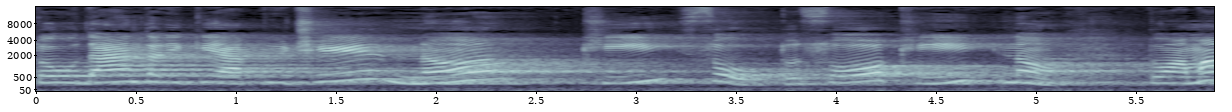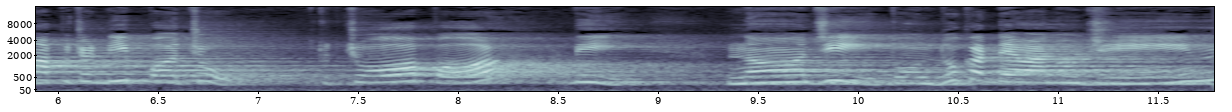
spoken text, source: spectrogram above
તો ઉદાહરણ તરીકે આપ્યું છે, ન, ખી, સો. તો સો, ખી, ન. તો આમાં આપ્યું છે ડી પચો તો ચો, પ, ડી. ન, જી. તો ઊંધું કરી દેવાનું. જી, ન.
